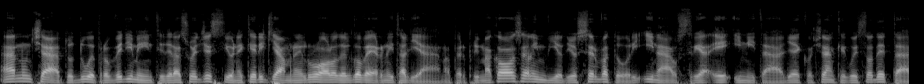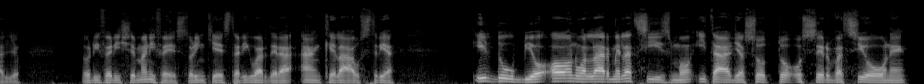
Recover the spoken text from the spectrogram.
ha annunciato due provvedimenti della sua gestione che richiamano il ruolo del governo italiano. Per prima cosa l'invio di osservatori in Austria e in Italia. Ecco, c'è anche questo dettaglio, lo riferisce il manifesto, l'inchiesta riguarderà anche l'Austria. Il dubbio, ONU allarme lazzismo, Italia sotto osservazione.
